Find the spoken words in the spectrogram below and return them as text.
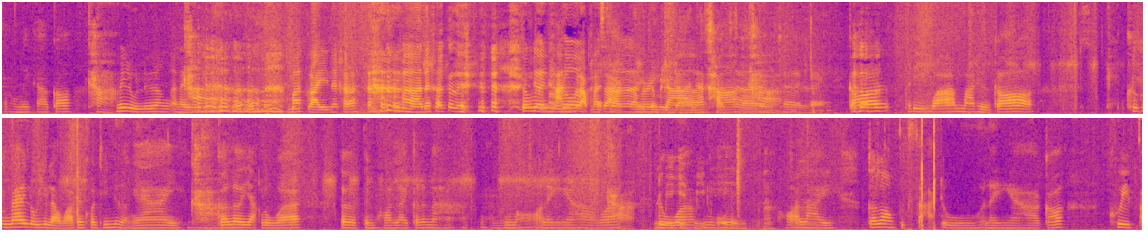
จากอเมริกาก็ค่ะไม่รู้เรื่องอะไรค่ะเลย มาไกลนะคะเพิ่งมานะคะก็เลยเพิ่งเดินทางกลับมาจากใช่อเมริกานะคะใช่ค่ะใช่ ก็พอดีว่ามาถึงก็ คือคุณแม่รู้อยู่แล้วว่า เป็นคนที่เหนื่อยง่าย ค่ะ ก็เลยอยากรู้ว่าเออเป็นเพราะอะไรก็เลยมาหาคุณหมออะไรเงี้ยค่ะว่า ค่ะดูมีเหว่าตุมีมีผเหลตุอะเพราะอะไร ก็ลองปรึกษาดูอะไรเงี้ยค่ะก็คุยไป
